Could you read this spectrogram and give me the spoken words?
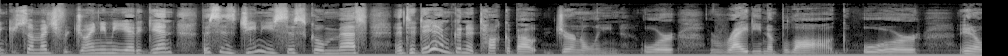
Thank you so much for joining me yet again. This is Jeannie Cisco Meth, and today I'm going to talk about journaling or writing a blog or you know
